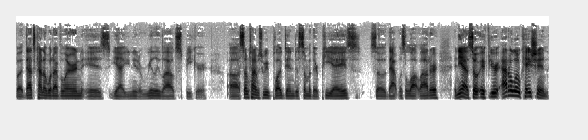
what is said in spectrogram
but that's kind of what I've learned. Is yeah, you need a really loud speaker. Uh, sometimes we plugged into some of their PAs, so that was a lot louder. And yeah, so if you're at a location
